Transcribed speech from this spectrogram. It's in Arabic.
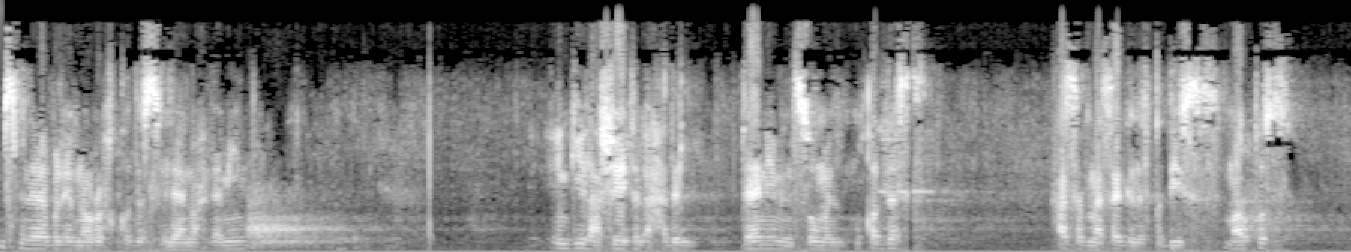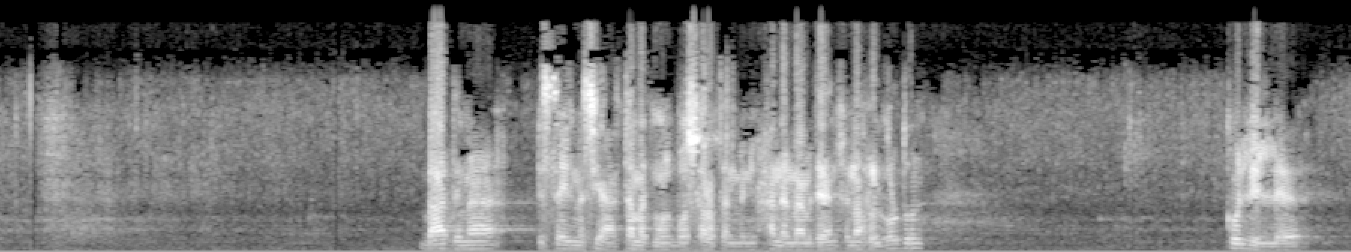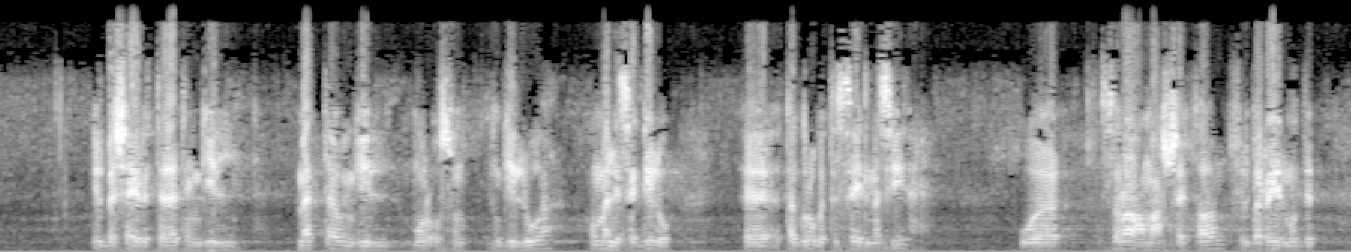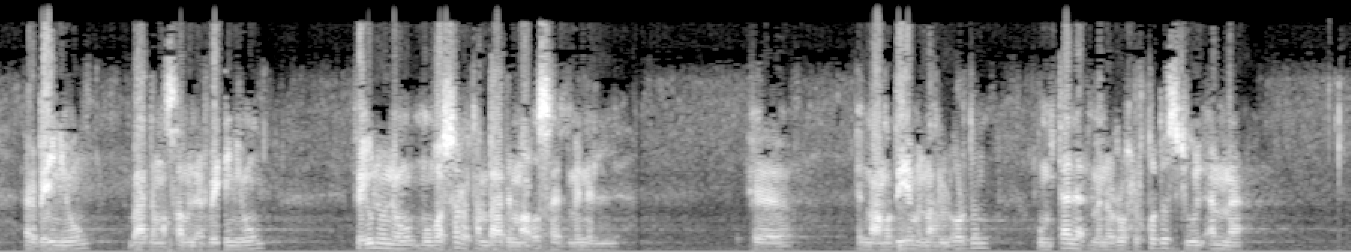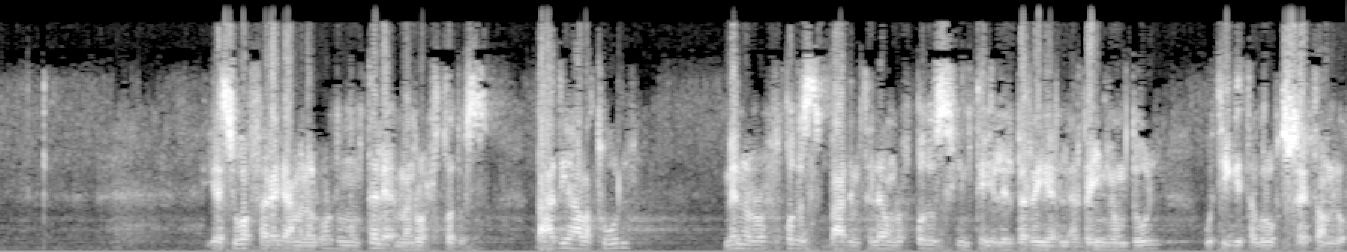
بسم الله والابن والروح القدس إله واحد أمين. إنجيل عشية الأحد الثاني من الصوم المقدس حسب ما سجل القديس مرقس بعد ما السيد المسيح اعتمد مباشرة من يوحنا المعمدان في نهر الأردن كل البشائر الثلاثة إنجيل متى وإنجيل مرقس وإنجيل لوقا هم اللي سجلوا تجربة السيد المسيح وصراعه مع الشيطان في البرية لمدة 40 يوم بعد ما صام ال 40 يوم. فيقولوا إنه مباشرة بعد ما أصعد من المعمودية من نهر الأردن وامتلأ من الروح القدس يقول أما يسوع فرجع من الأردن ممتلئ من الروح القدس. بعديها على طول من الروح القدس بعد امتلاء الروح القدس ينتقل للبرية الأربعين يوم دول وتيجي تجربة الشيطان له.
